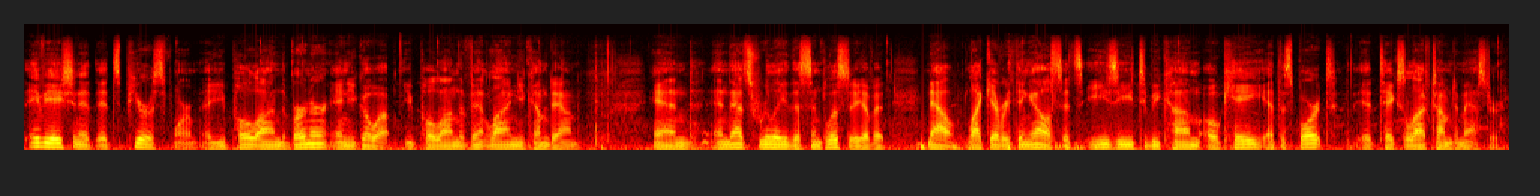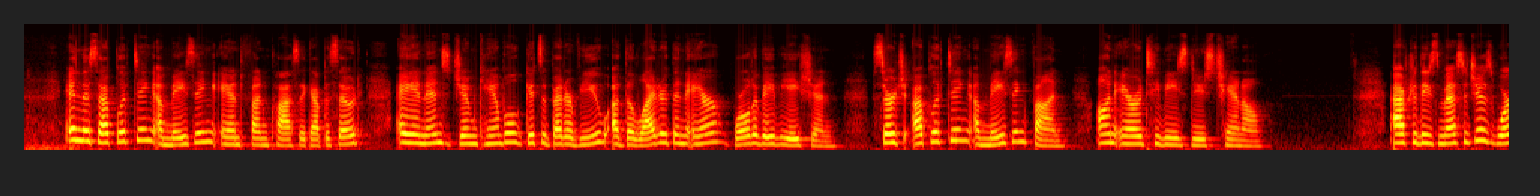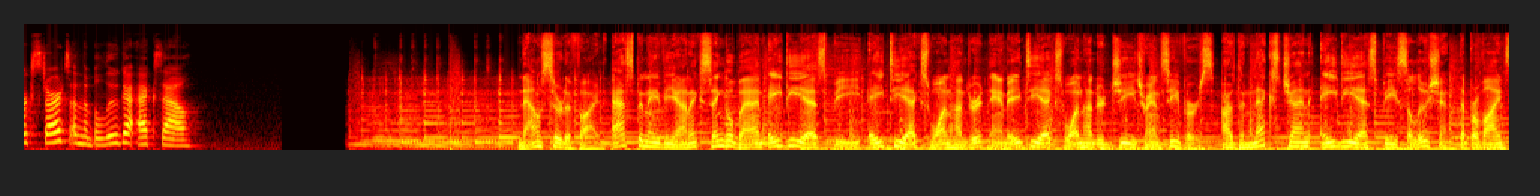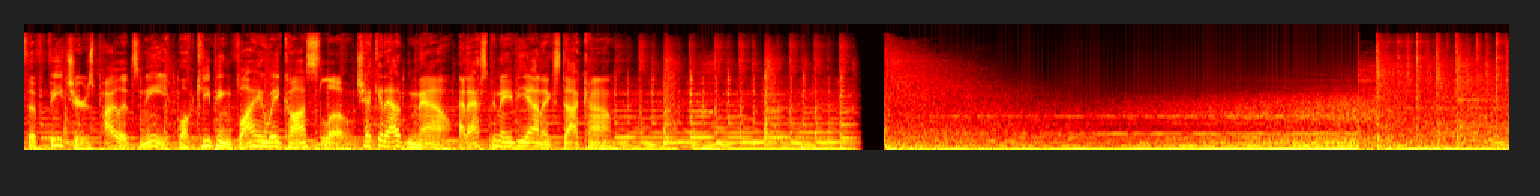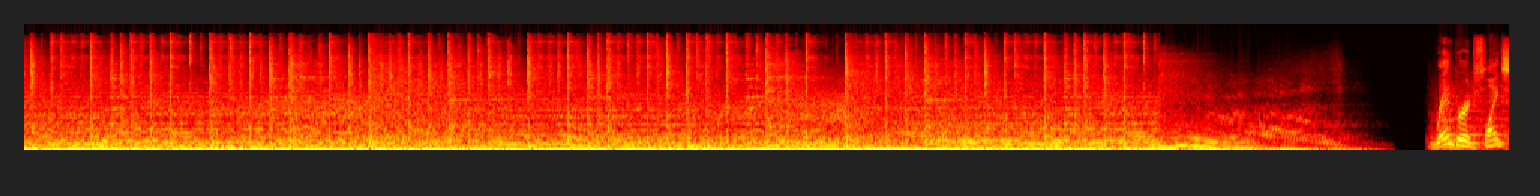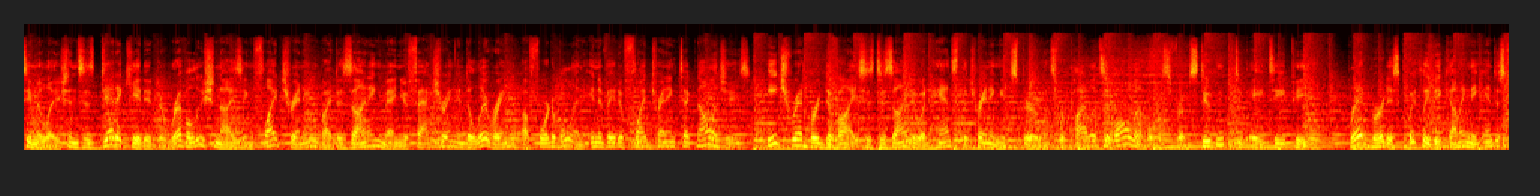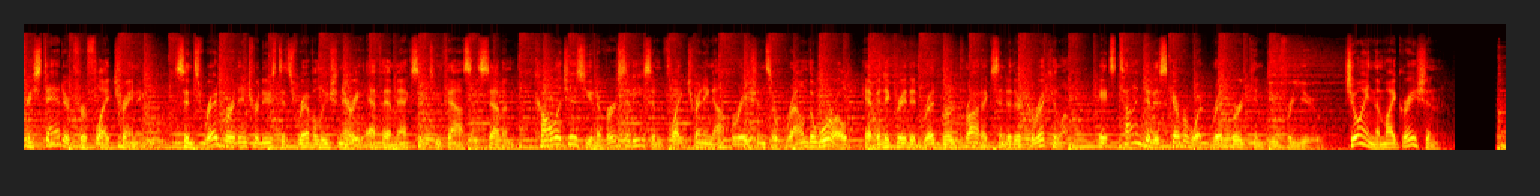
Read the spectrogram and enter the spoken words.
Aviation at its purest form. Uh, you pull on the burner and you go up. You pull on the vent line, you come down. And, and that's really the simplicity of it. Now, like everything else, it's easy to become okay at the sport. It takes a lifetime to master. In this uplifting, amazing, and fun classic episode, ANN's Jim Campbell gets a better view of the lighter than air world of aviation. Search Uplifting Amazing Fun on Aero TV's news channel. After these messages, work starts on the Beluga XL. Now certified, Aspen Avionics single band ADS-B ATX100 and ATX100G transceivers are the next gen ADS-B solution that provides the features pilots need while keeping flyaway costs low. Check it out now at aspenavionics.com. Redbird Flight Simulations is dedicated to revolutionizing flight training by designing, manufacturing, and delivering affordable and innovative flight training technologies. Each Redbird device is designed to enhance the training experience for pilots of all levels, from student to ATP. Redbird is quickly becoming the industry standard for flight training. Since Redbird introduced its revolutionary FMX in 2007, colleges, universities, and flight training operations around the world have integrated Redbird products into their curriculum. It's time to discover what Redbird can do for you. Join the migration.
